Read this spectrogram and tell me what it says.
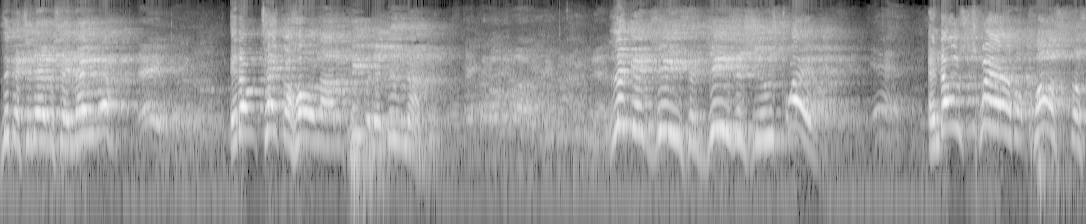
Look at your neighbor and say, neighbor, Neighbor. It don't take a whole lot of people to do nothing. Look at Jesus. Jesus used 12. And those 12 apostles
